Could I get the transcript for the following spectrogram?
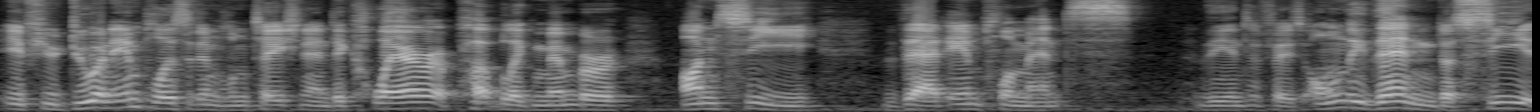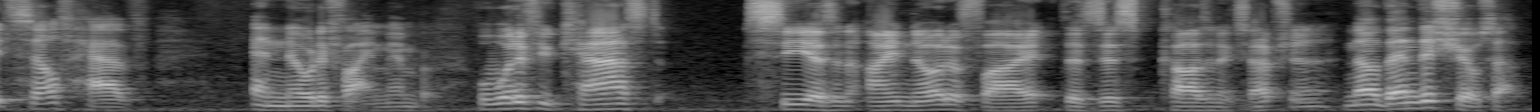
if you do an implicit implementation and declare a public member on C that implements the interface. Only then does C itself have a notify member. Well, what if you cast C as an I notify? Does this cause an exception? No, then this shows up.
